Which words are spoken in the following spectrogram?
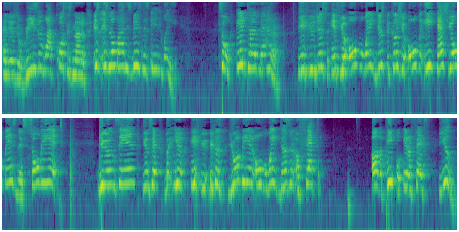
and there's a reason why, of course, it's not a it's, it's nobody's business anyway. So it doesn't matter. If you just if you're overweight just because you overeat, that's your business. So be it. You know what I'm saying? You know what I'm saying? But you if you because your being overweight doesn't affect other people, it affects you.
